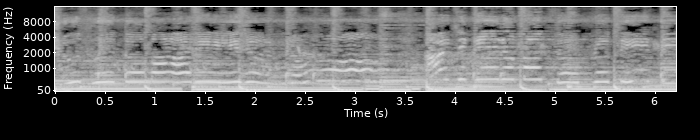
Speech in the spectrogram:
শুধু তোমারই জন্য। আজকের মতো প্রতিটি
